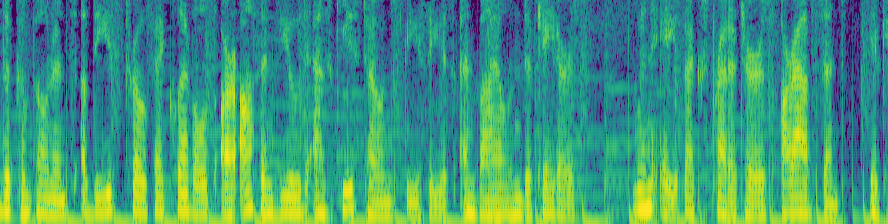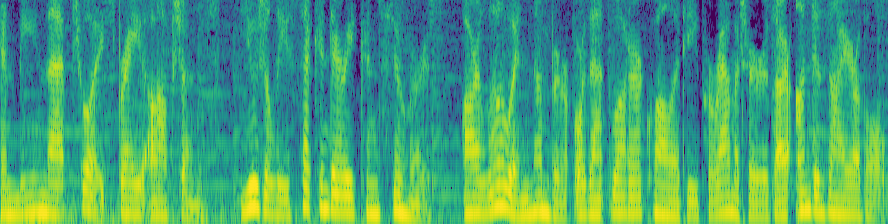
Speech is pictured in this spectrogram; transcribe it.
The components of these trophic levels are often viewed as keystone species and bioindicators. When apex predators are absent, it can mean that choice prey options, usually secondary consumers, are low in number or that water quality parameters are undesirable.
